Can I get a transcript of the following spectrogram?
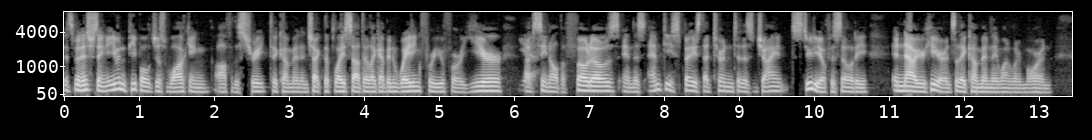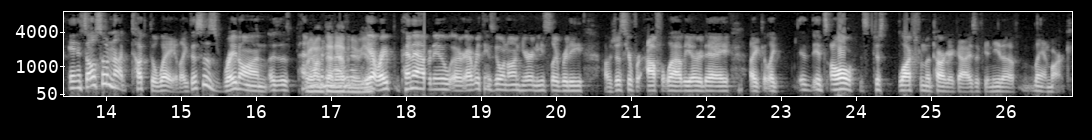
it's been interesting. Even people just walking off of the street to come in and check the place out. They're like, "I've been waiting for you for a year. Yeah. I've seen all the photos and this empty space that turned into this giant studio facility, and now you're here." And so they come in, they want to learn more, and and it's also not tucked away. Like this is right on is Penn right Avenue on Penn Avenue. Yeah. yeah. right. Penn Avenue. Where everything's going on here in East Liberty. I was just here for Alpha Lab the other day. Like like it, it's all it's just blocks from the target, guys. If you need a landmark,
